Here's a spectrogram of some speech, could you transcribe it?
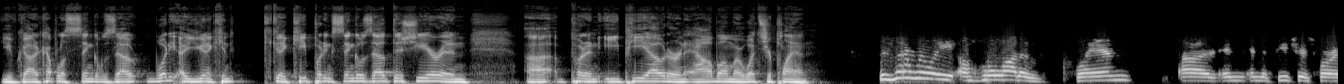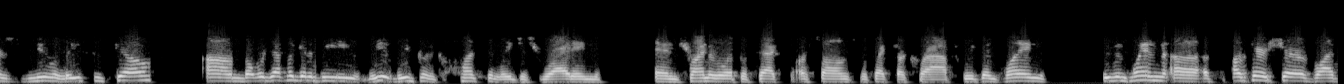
You've got a couple of singles out. What are you, going to keep putting singles out this year and uh, put an EP out or an album, or what's your plan? There's not really a whole lot of plans uh, in in the future as far as new releases go, um, but we're definitely going to be. We, we've been constantly just writing and trying to really perfect our songs, perfect our craft. We've been playing we've been playing uh, our fair share of live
